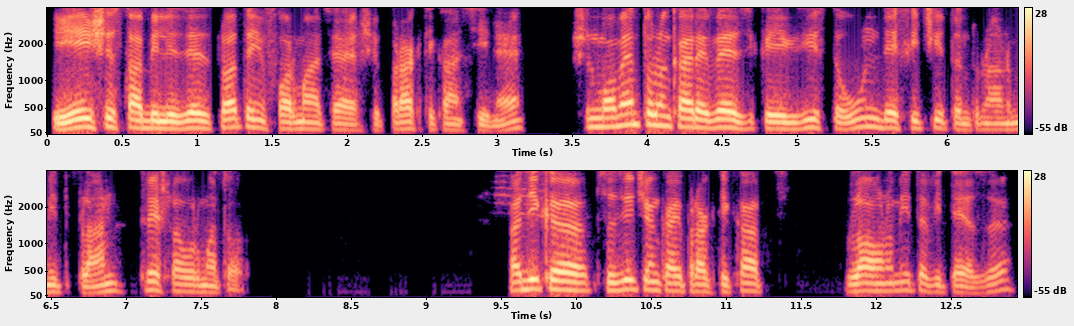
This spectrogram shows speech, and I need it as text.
Ei și stabilizezi toată informația aia și practica în sine și în momentul în care vezi că există un deficit într-un anumit plan, treci la următor. Adică, să zicem că ai practicat la o anumită viteză,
